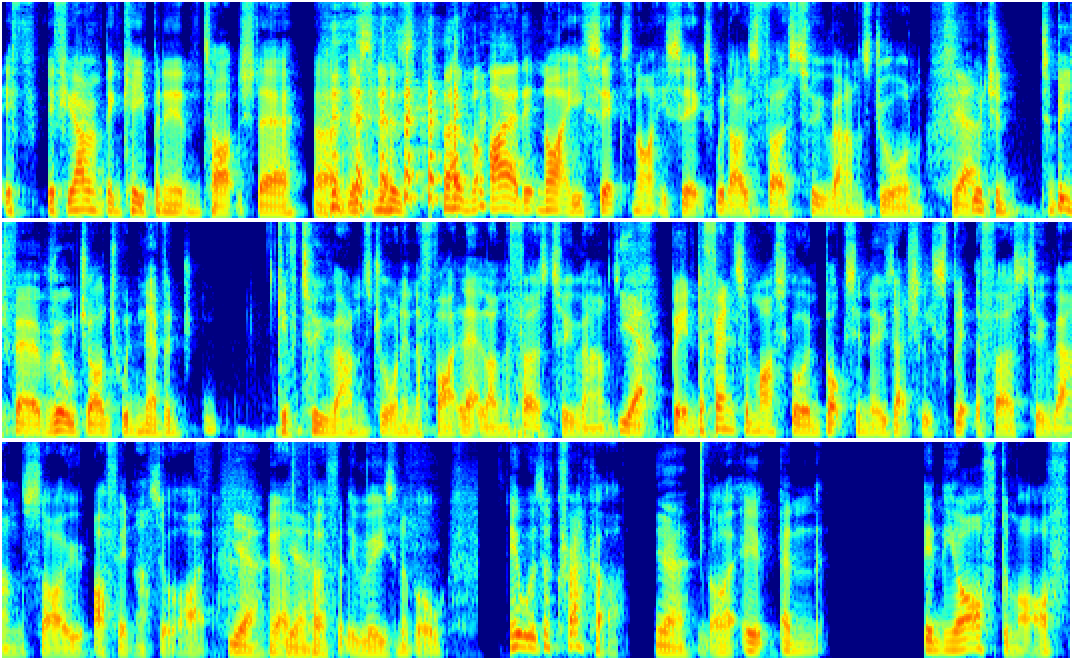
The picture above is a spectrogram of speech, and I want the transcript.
If if you haven't been keeping in touch there, uh, listeners, um, I had it 96 96 with those first two rounds drawn, Yeah. which, to be fair, real judge would never give two rounds drawn in a fight, let alone the first two rounds. Yeah. But in defence of my score, in Boxing News actually split the first two rounds, so I think that's all right. Yeah. Yeah, that's Yeah. perfectly reasonable. It was a cracker. Yeah. Like it, and in the aftermath,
